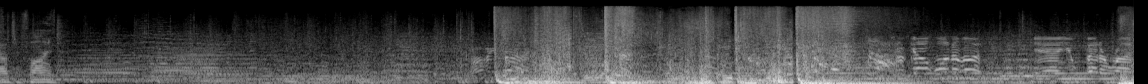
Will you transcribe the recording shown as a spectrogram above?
about to find. Took out one of us. Yeah, you better run.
